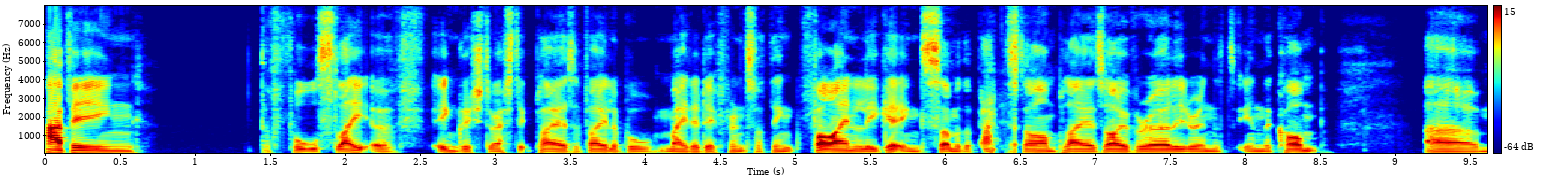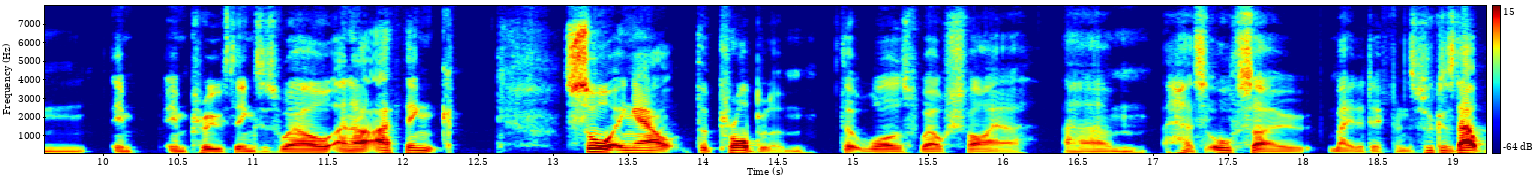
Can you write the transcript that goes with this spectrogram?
having the full slate of English domestic players available made a difference. I think finally getting some of the Pakistan players over earlier in the in the comp um, in, improved things as well. And I, I, think sorting out the problem that was Welsh Fire um, has also made a difference because that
